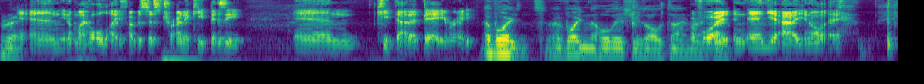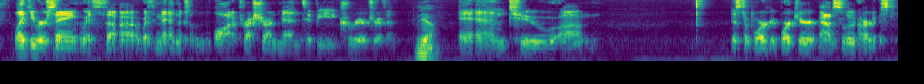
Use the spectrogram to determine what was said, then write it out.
Right. And you know, my whole life I was just trying to keep busy, and keep that at bay, right? Avoidance, avoiding the whole issues all the time. Right? Avoid, and, and yeah, you know, eh, like you were saying with uh, with men, there's a lot of pressure on men to be career driven. Yeah, and to um, just to work work your absolute hardest.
